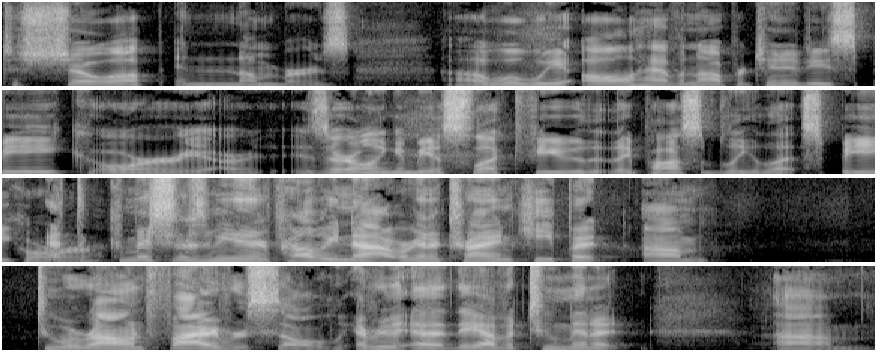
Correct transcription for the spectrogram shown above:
to show up in numbers. Uh, will we all have an opportunity to speak, or are, is there only going to be a select few that they possibly let speak? Or At the commissioners meeting, they're probably not. We're going to try and keep it um, to around five or so. Every uh, they have a two minute um,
